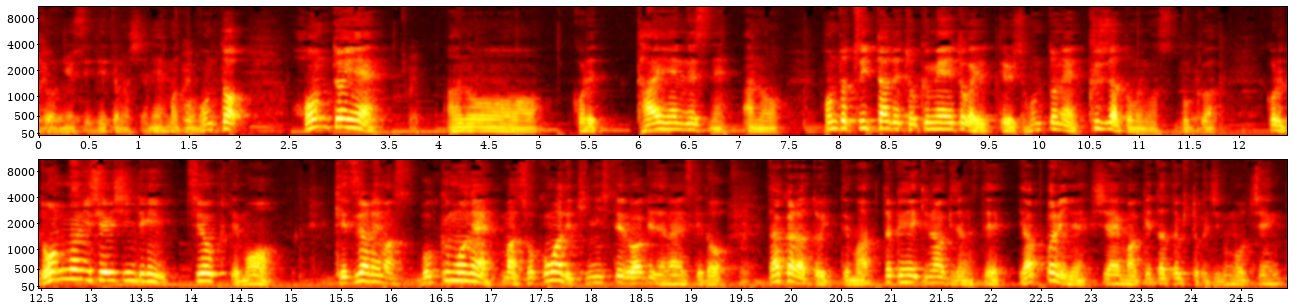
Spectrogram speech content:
今日ニュースで出てましたよね、まあこれ本当本当にねはい。あのーこれ大変ですね。あの本当ツイッターで匿名とか言ってる人本当ねクズだと思います僕は。これどんなに精神的に強くても削られます。僕もねまあそこまで気にしてるわけじゃないですけどだからといって全く平気なわけじゃなくてやっぱりね試合負けた時とか自分が落ちん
